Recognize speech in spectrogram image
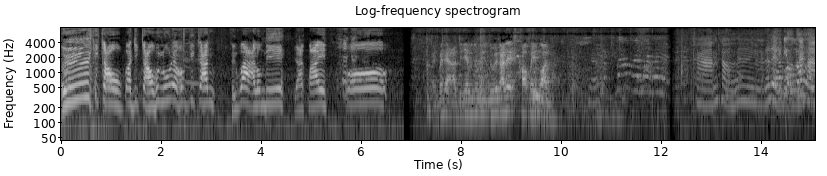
เออกิ๊กเก่าว่ากิ๊กเก่าเพิ่งรู้เนี่ยเขากิ๊กกัน ถึงว่าอารมณ์ดี อยากไป โอ้เห็นไหมเนี่ยเอาจีเดียมาดูดูด้วยกันเลยเข้าเฟรมก่อนสามสองหนึ่ง ถ่ายวิดีโอนะคะ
